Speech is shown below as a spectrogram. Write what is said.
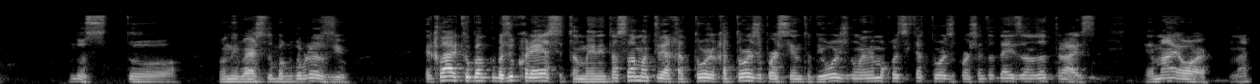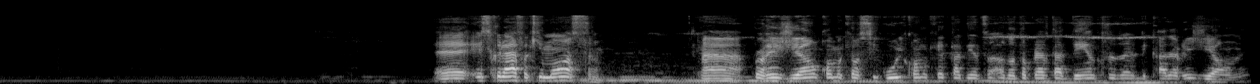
do, do, universo do Banco do Brasil. É claro que o Banco do Brasil cresce também, né? então se ela mantiver 14%, 14 de hoje, não é a mesma coisa que 14% há 10 anos atrás. É maior, né? É, esse gráfico aqui mostra ah, por região como que é o seguro e como que está dentro, a Doutor está dentro de cada região, né?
